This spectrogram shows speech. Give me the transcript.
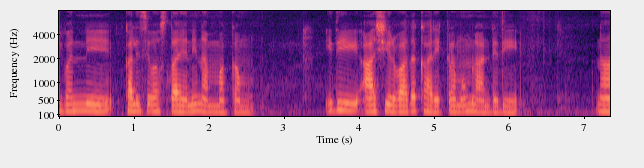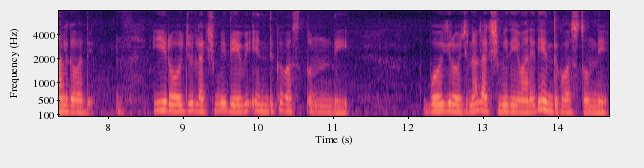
ఇవన్నీ కలిసి వస్తాయని నమ్మకం. ఇది ఆశీర్వాద కార్యక్రమం లాంటిది. నాలుగవది ఈరోజు లక్ష్మీదేవి ఎందుకు వస్తుంది? భోగి రోజున లక్ష్మీదేవి అనేది ఎందుకు వస్తుంది?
